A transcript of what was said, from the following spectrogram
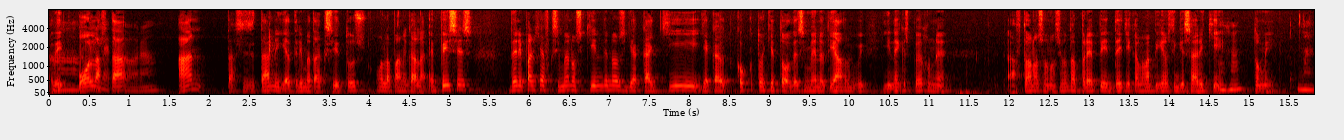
Δηλαδή Α, τι όλα λέτε αυτά, τώρα; αν τα συζητάνε οι γιατροί μεταξύ τους, όλα πάνε καλά. Επίσης, δεν υπάρχει αυξημένος κίνδυνος για, κακή, για κακό τοκετό. Δεν σημαίνει ότι οι άνθρωποι, οι γυναίκες που έχουν αυτόνοσο νοσήματα πρέπει ντε και καλά να πηγαίνουν στην κεσαρική Μμμ. τομή. Ναι.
